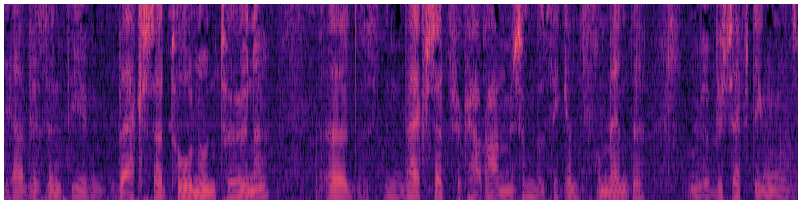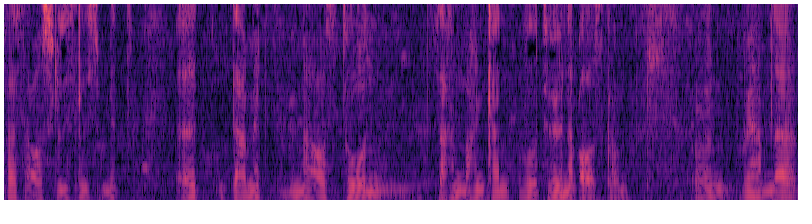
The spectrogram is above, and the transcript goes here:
Ja, wir sind die Werkstatt Ton und Töne. Äh, das ist eine Werkstatt für keramische Musikinstrumente und wir beschäftigen uns fast ausschließlich mit äh, damit, wie man aus Ton Sachen machen kann, wo Töne rauskommen. Und wir haben da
